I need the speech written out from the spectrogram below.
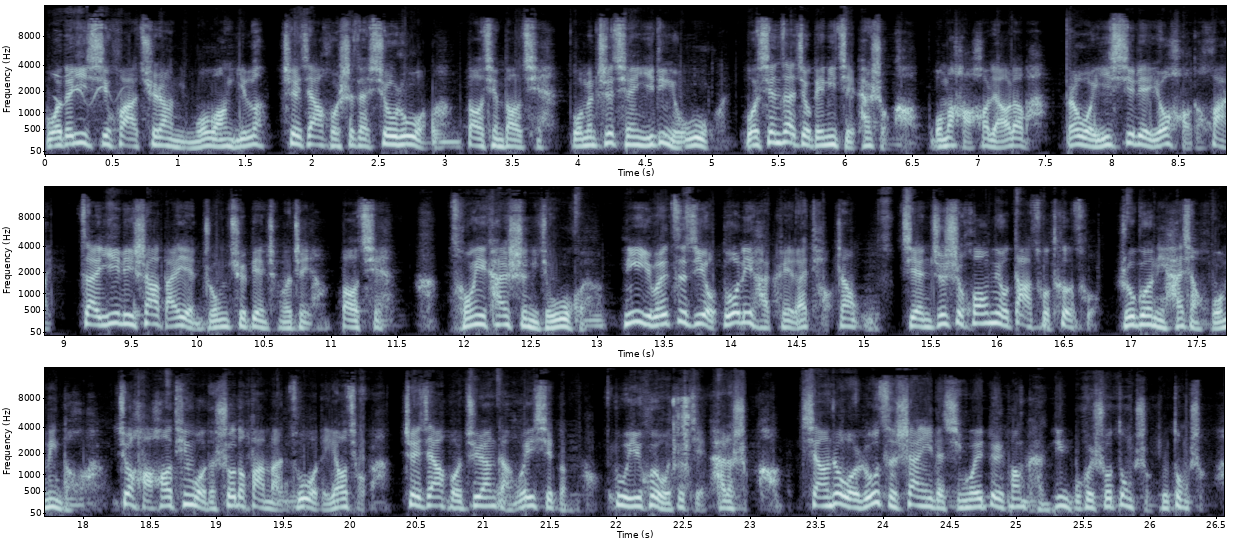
我的一席话却让女魔王一愣，这家伙是在羞辱我吗？抱歉抱歉，我们之前一定有误会，我现在就给你解开手铐，我们好好聊聊吧。而我一系列友好的话语。在伊丽莎白眼中，却变成了这样。抱歉，从一开始你就误会了。你以为自己有多厉害，可以来挑战我，简直是荒谬大错特错。如果你还想活命的话，就好好听我的说的话，满足我的要求吧。这家伙居然敢威胁本王！不一会我就解开了手铐。想着我如此善意的行为，对方肯定不会说动手就动手了。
